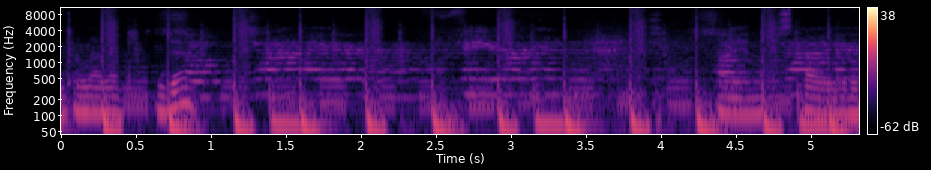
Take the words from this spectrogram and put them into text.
до мене тут іде. А, я не поставив другу.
